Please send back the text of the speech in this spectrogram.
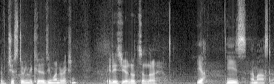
of just doing the curves in one direction. It is Jörn Utzon though, Yeah, he is a master.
